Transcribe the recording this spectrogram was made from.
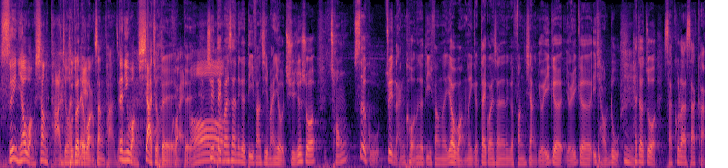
所以你要往上爬就不断的往上爬，但你往下就很快。对，所以代官山那个地方其实蛮有趣，就是说从涩谷最南口那个地方呢，要往那个代官山的那个方向，有一个有一个一条路，它叫做 Sakura Saka。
